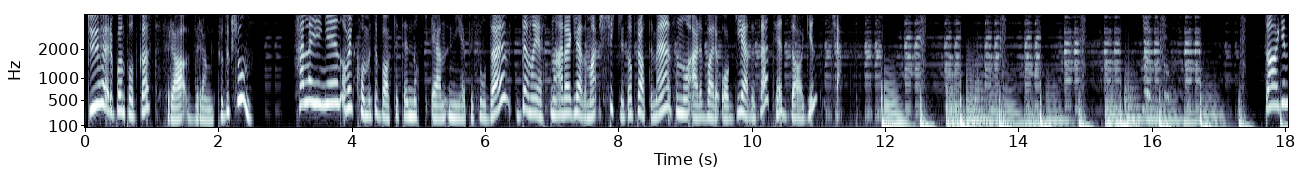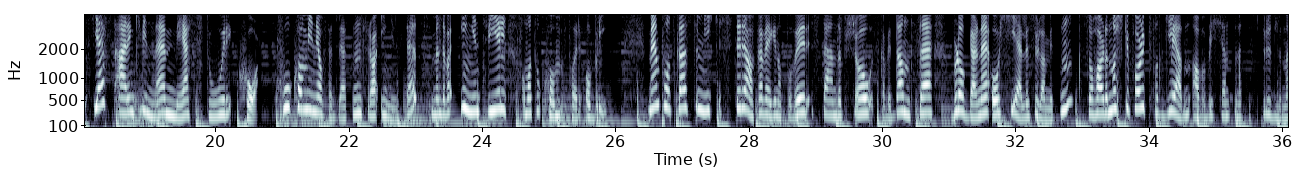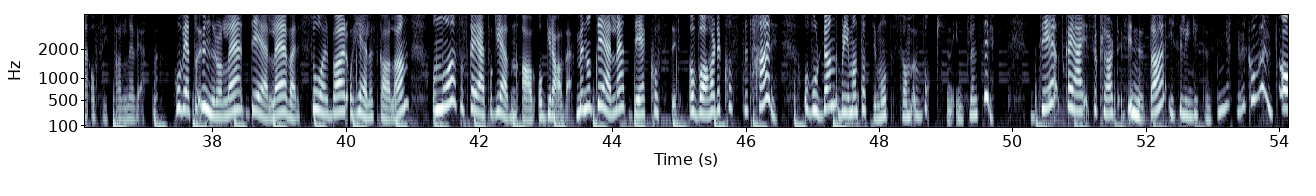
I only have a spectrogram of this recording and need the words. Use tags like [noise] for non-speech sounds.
Du hører på en podkast fra Vrangproduksjon. Halla, gjengen, og velkommen tilbake til nok en ny episode. Denne gjesten her har jeg gleda meg skikkelig til å prate med, så nå er det bare å glede seg til dagens chat. Dagens gjest er en kvinne med stor K. Hun kom inn i offentligheten fra ingensteds, men det var ingen tvil om at hun kom for å bli. Med en podkast som gikk straka veien oppover, standup-show, Skal vi danse, bloggerne og hele sulamitten, så har det norske folk fått gleden av å bli kjent med dette sprudlende og frittalende vesenet. Hun vet å underholde, dele, være sårbar og hele skalaen. Og nå så skal jeg få gleden av å grave. Men å dele, det koster. Og hva har det kostet her? Og hvordan blir man tatt imot som vokseninfluenser? Det skal jeg så klart finne ut av. Iselin Guttormsen, hjertelig velkommen. Å,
